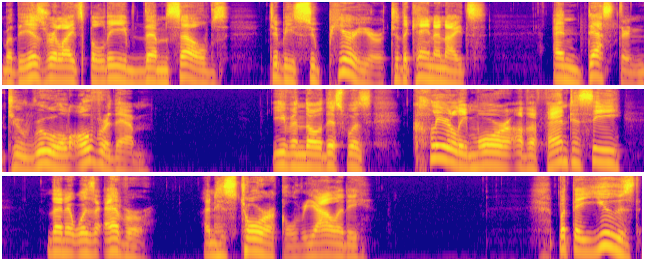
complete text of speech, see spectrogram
But the Israelites believed themselves to be superior to the Canaanites and destined to rule over them even though this was clearly more of a fantasy than it was ever an historical reality. But they used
